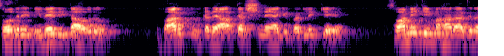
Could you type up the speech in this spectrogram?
ಸೋದರಿ ನಿವೇದಿತಾ ಅವರು ಭಾರತದ ಕಡೆ ಆಕರ್ಷಣೆಯಾಗಿ ಬರಲಿಕ್ಕೆ ಸ್ವಾಮೀಜಿ ಮಹಾರಾಜರ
